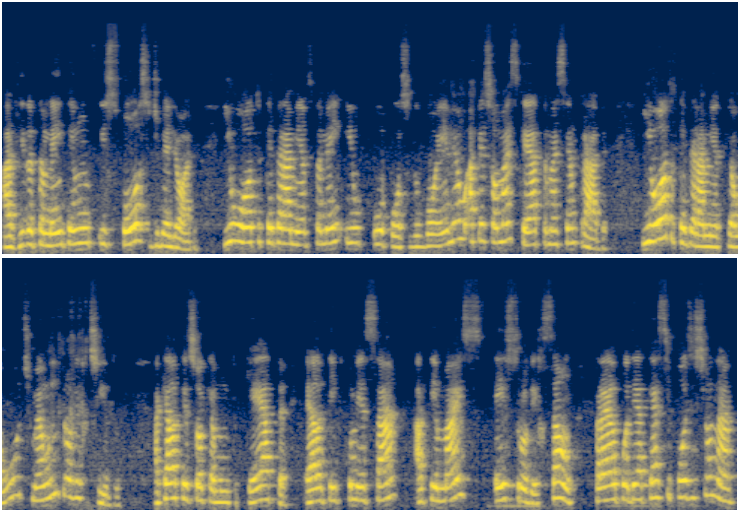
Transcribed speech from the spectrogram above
A vida também tem um esforço de melhora. E o outro temperamento também, e o, o oposto do boêmio, é a pessoa mais quieta, mais centrada. E outro temperamento, que é o último, é um introvertido. Aquela pessoa que é muito quieta, ela tem que começar a ter mais extroversão para ela poder até se posicionar.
